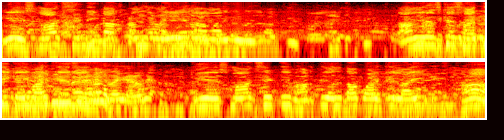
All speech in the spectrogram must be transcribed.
ये स्मार्ट सिटी का अंग नहीं है ना हमारी योजना की। कांग्रेस के साथी कई बार कह रहे हैं कि ये स्मार्ट सिटी भारतीय जनता पार्टी लाई। हाँ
